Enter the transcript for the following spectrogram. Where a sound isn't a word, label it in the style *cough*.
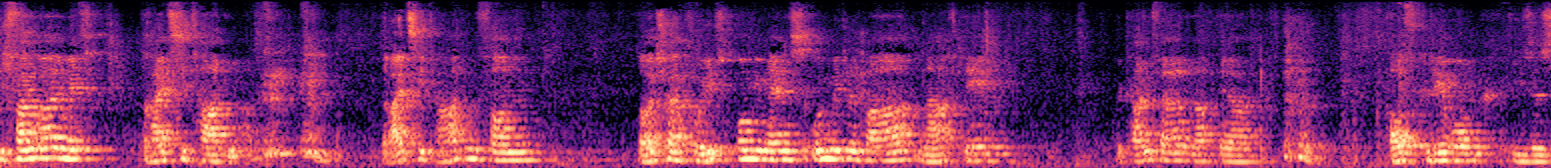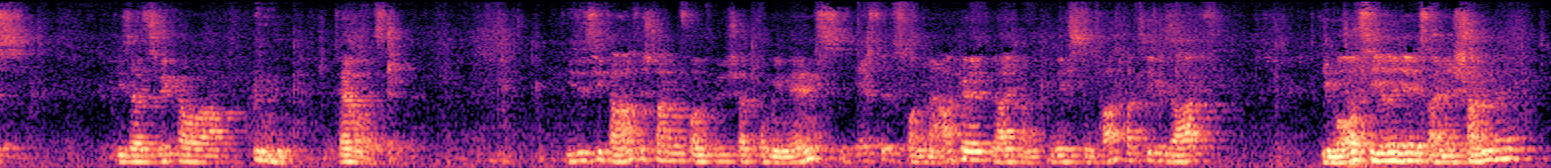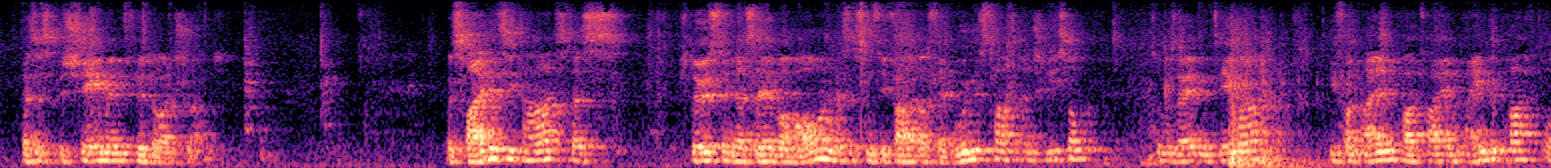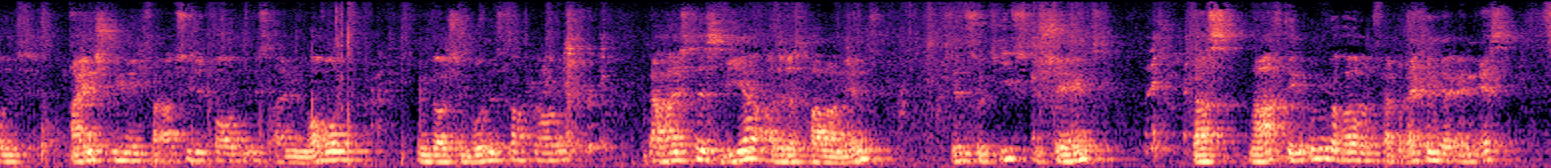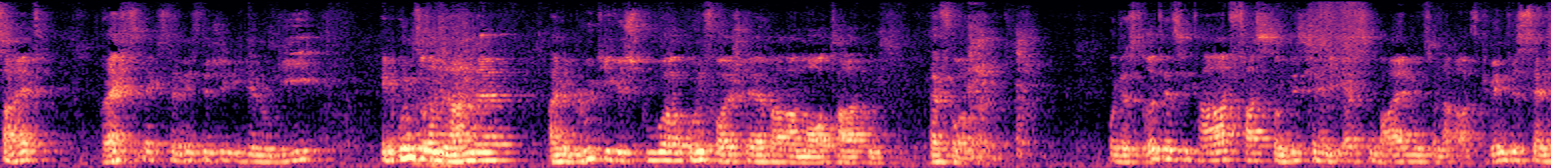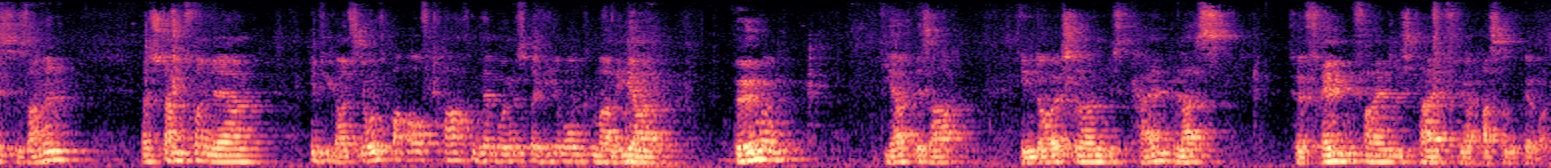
Ich fange mal mit drei Zitaten an. Drei Zitaten von deutscher Politprominenz unmittelbar nach dem Bekanntwerden, nach der Aufklärung dieses, dieser Zwickauer *clears throat* Terrorzelle. Diese Zitate stammen von politischer Prominenz. Das erste ist von Merkel, gleich am nächsten Tag hat sie gesagt, die Mordserie ist eine Schande, das ist beschämend für Deutschland. Das zweite Zitat, das stößt in dasselbe Horn, das ist ein Zitat aus der Bundestagsentschließung zum selben Thema, die von allen Parteien eingebracht und einstimmig verabschiedet worden ist, ein Novum im Deutschen Bundestag, glaube ich. Da heißt es, wir, also das Parlament, sind zutiefst geschämt, dass nach den ungeheuren Verbrechen der NS-Zeit rechtsextremistische Ideologie in unserem Lande eine blutige Spur unvorstellbarer Mordtaten hervorbringt. Und das dritte Zitat fasst so ein bisschen die ersten beiden zu einer Art Quintessenz zusammen. Das stammt von der Integrationsbeauftragten der Bundesregierung, Maria Böhmer. Die hat gesagt, in Deutschland ist kein Platz für Fremdenfeindlichkeit, für Hass und Gewalt.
